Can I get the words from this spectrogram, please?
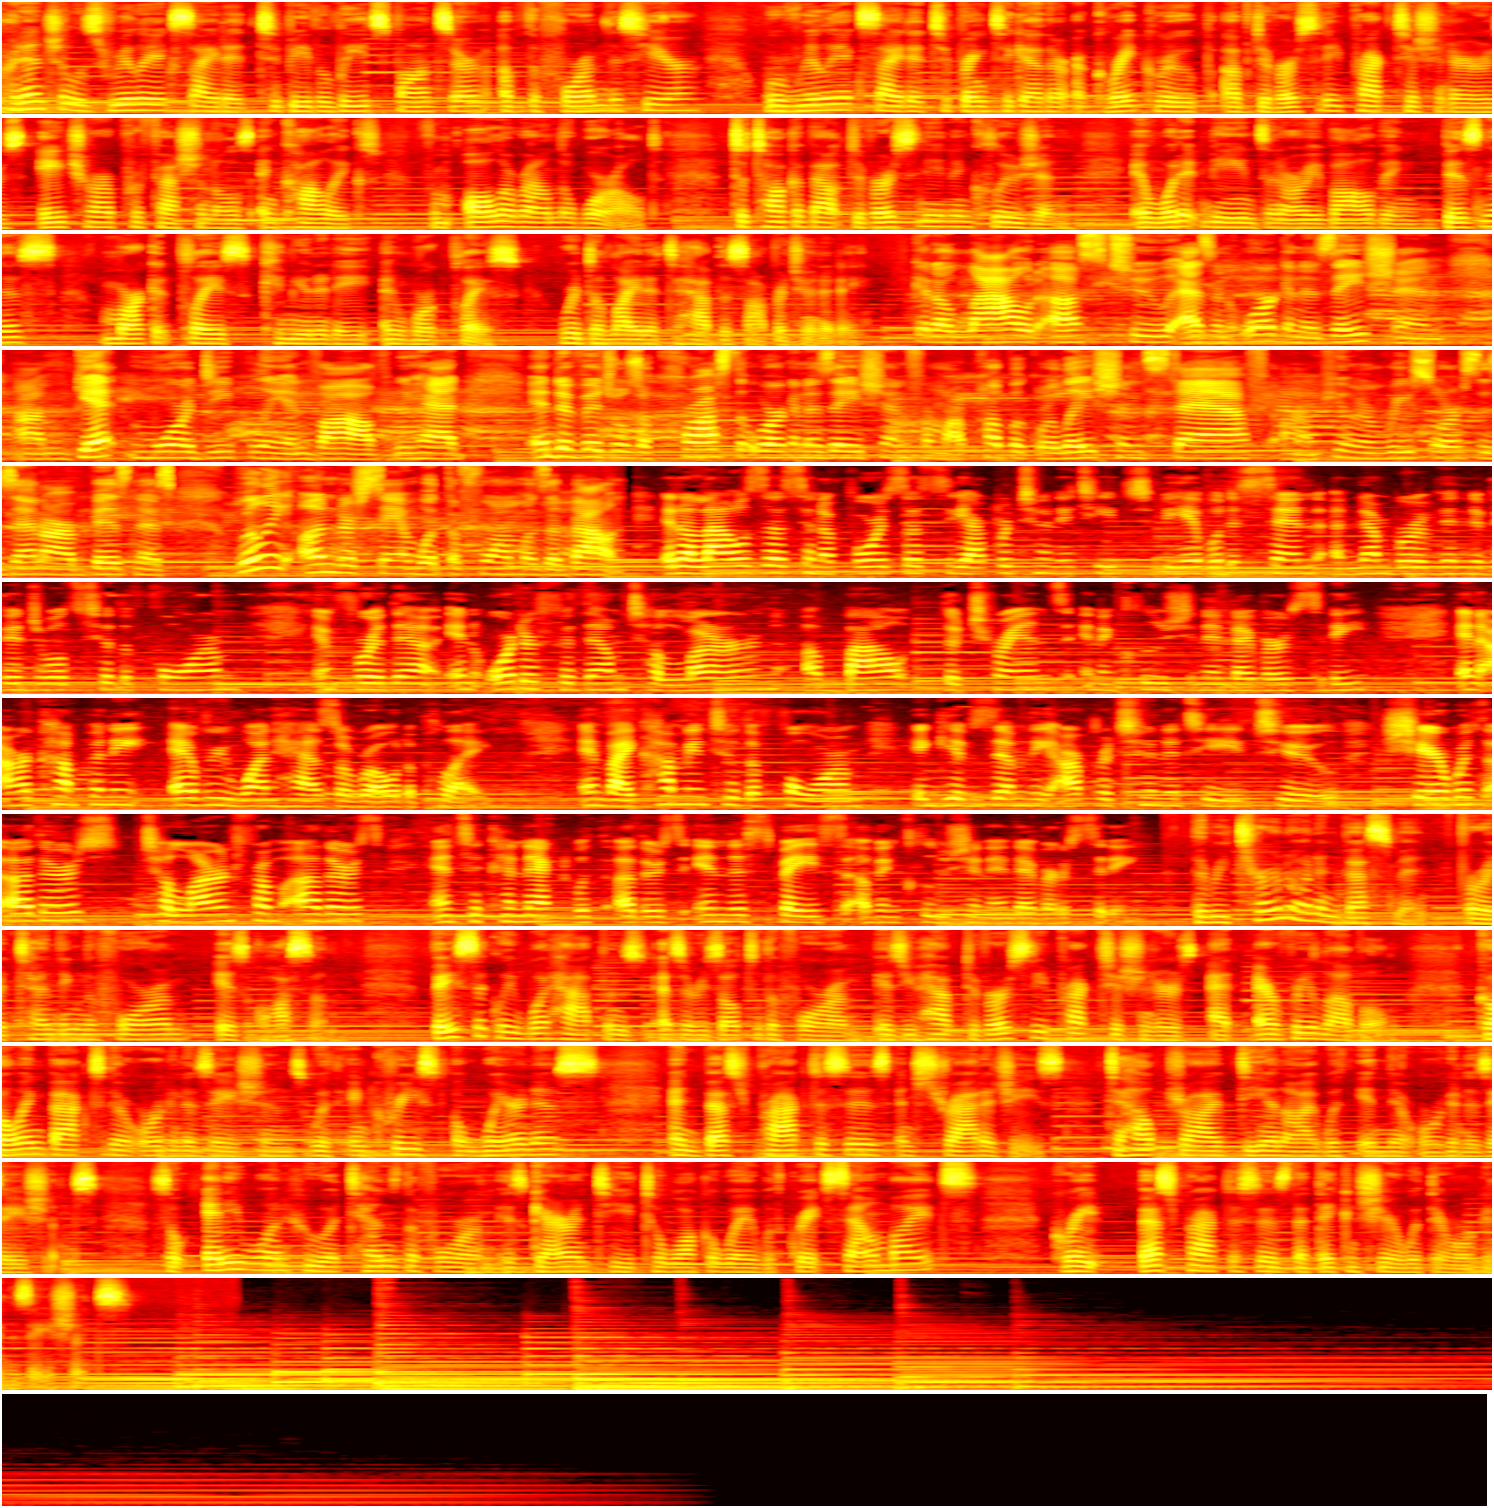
Prudential is really excited to be the lead sponsor of the forum this year. We're really excited to bring together a great group of diversity practitioners, HR professionals, and colleagues from all around the world to talk about diversity and inclusion and what it means in our evolving business, marketplace, community, and workplace. We're delighted to have this opportunity. It allowed us to, as an organization, um, get more deeply involved. We had individuals across the organization, from our public relations staff, um, human resources, and our business, really understand what the forum was about. It allows us and affords us the opportunity to be able to send a number of individuals to the forum, and for them, in order for them to learn about the trends in inclusion and diversity. In our company, everyone has a role to play. And by coming to the forum, it gives them the opportunity to share with others, to learn from others, and to connect with others in the space of inclusion and diversity. The return on investment for attending the forum is awesome. Basically what happens as a result of the forum is you have diversity practitioners at every level going back to their organizations with increased awareness and best practices and strategies to help drive D&I within their organizations. So anyone who attends the forum is guaranteed to walk away with great sound bites, great best practices that they can share with their organizations.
